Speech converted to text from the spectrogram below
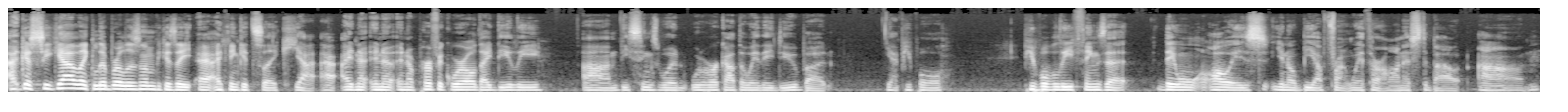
I guess yeah like liberalism because I I think it's like yeah I, in a in a perfect world ideally um these things would would work out the way they do but yeah people people believe things that they won't always you know be upfront with or honest about um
